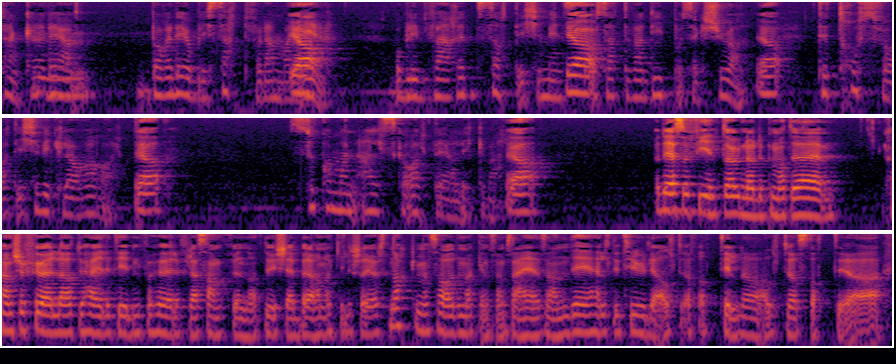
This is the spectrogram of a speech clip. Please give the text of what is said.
tenker jeg det at Mm. bare det å bli sett for den man Ja. er, og bli verdsatt, ikke minst, Ja. og sette verdi på seg sjøl, Ja. til tross for at ikke vi klarer alt, Ja. så kan man elske alt det allikevel. Ja. Og det er så fint òg når du på en måte kanskje føler at du hele tiden får høre fra samfunnet at du ikke er bra nok eller ikke har gjort nok, men så har du noen som sier sånn Det er helt utrolig alt du har fått til, og alt du har stått i, og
